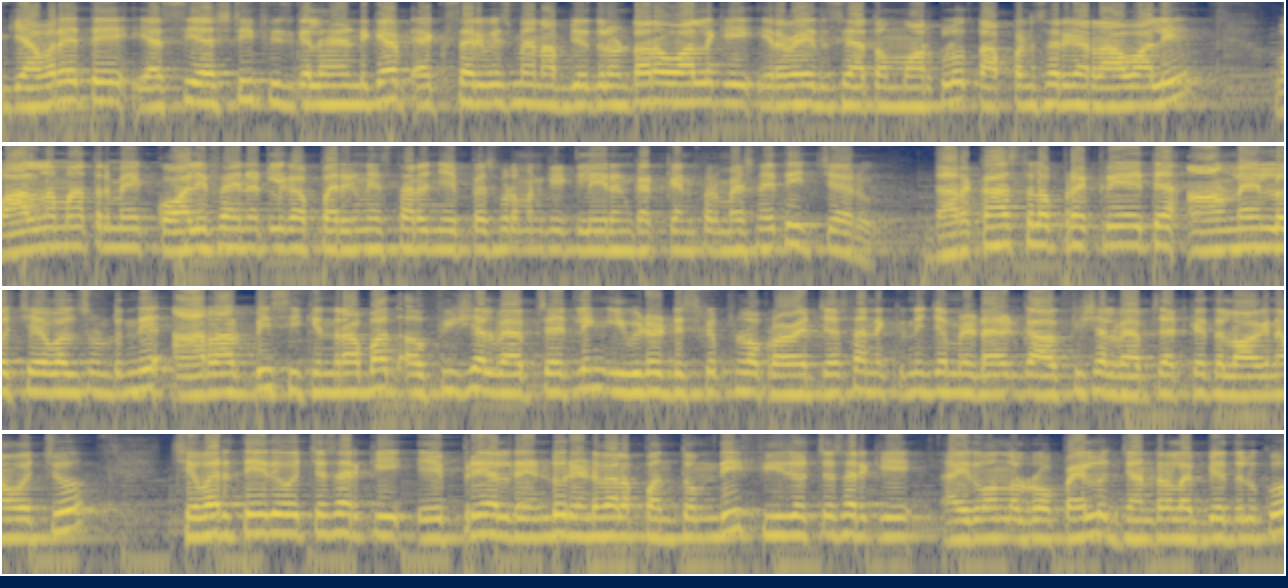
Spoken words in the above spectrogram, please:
ఇంకెవరైతే SC ST physical handicap ex service man అభ్యర్థులు ఉంటారో వాళ్ళకి ఇరవై ఐదు శాతం మార్కులు తప్పనిసరిగా రావాలి. వాళ్ళని మాత్రమే క్వాలిఫై అయినట్లుగా పరిగణిస్తారని చెప్పేసి కూడా మనకి క్లియర్ అండ్ కట్ ఇన్ఫర్మేషన్ అయితే ఇచ్చారు. దరఖాస్తుల ప్రక్రియ అయితే ఆన్లైన్లో చేయవలసి ఉంటుంది. RRB Secunderabad official website link ఈ వీడియో డిస్క్రిప్షన్లో ప్రొవైడ్ చేస్తాను ఇక్కడ నుంచి మీరు డైరెక్ట్గా అఫీషియల్ వెబ్సైట్కి అయితే లాగిన్ అవ్వచ్చు. చివరి తేదీ వచ్చేసరికి ఏప్రిల్ రెండు రెండు వేల పంతొమ్మిది. ఫీజు వచ్చేసరికి ఐదు వందల రూపాయలు జనరల్ అభ్యర్థులకు.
